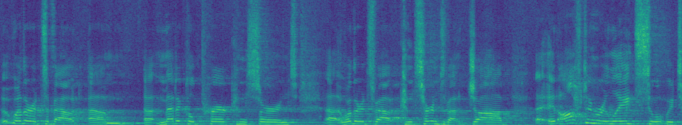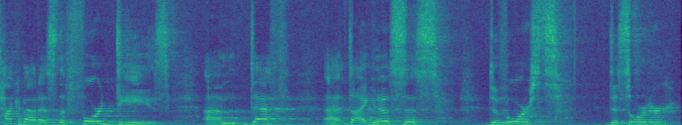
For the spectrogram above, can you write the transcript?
Whether it's about um, uh, medical prayer concerns, uh, whether it's about concerns about job, uh, it often relates to what we talk about as the four D's um, death, uh, diagnosis, divorce, disorder.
